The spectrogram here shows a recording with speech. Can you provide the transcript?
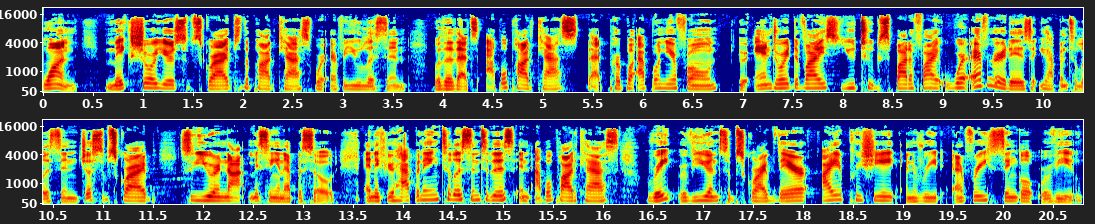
One, make sure you're subscribed to the podcast wherever you listen, whether that's Apple Podcasts, that purple app on your phone, your Android device, YouTube, Spotify, wherever it is that you happen to listen, just subscribe so you are not missing an episode. And if you're happening to listen to this in Apple Podcasts, rate, review, and subscribe there. I appreciate and read every single review.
